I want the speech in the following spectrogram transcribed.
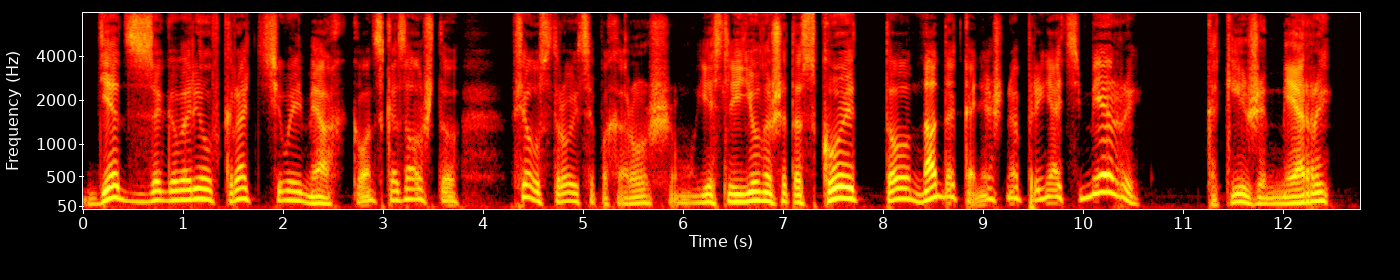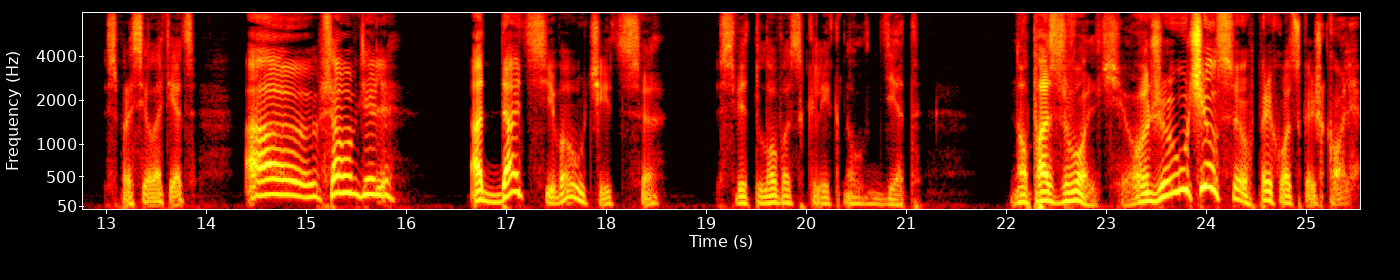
Дед заговорил вкратчиво и мягко. Он сказал, что все устроится по-хорошему. Если юноша тоскует, то надо, конечно, принять меры. Какие же меры? спросил отец. А в самом деле отдать его учиться, светло воскликнул дед. Но позвольте, он же учился в приходской школе.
